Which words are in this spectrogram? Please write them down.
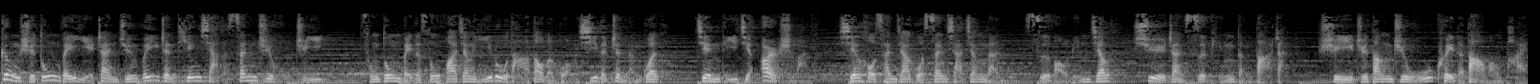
更是东北野战军威震天下的三只虎之一。从东北的松花江一路打到了广西的镇南关，歼敌近二十万，先后参加过三下江南、四保临江、血战四平等大战，是一支当之无愧的大王牌。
